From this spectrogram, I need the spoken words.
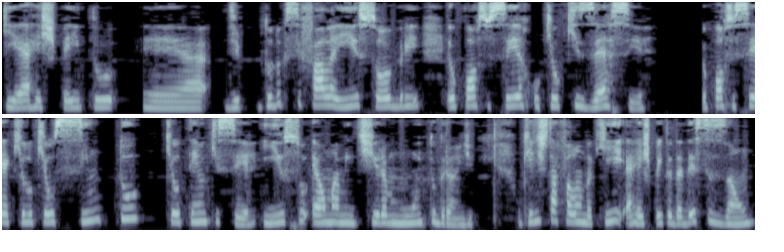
que é a respeito é, de tudo que se fala aí sobre eu posso ser o que eu quiser ser. Eu posso ser aquilo que eu sinto que eu tenho que ser. E isso é uma mentira muito grande. O que a gente está falando aqui é a respeito da decisão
